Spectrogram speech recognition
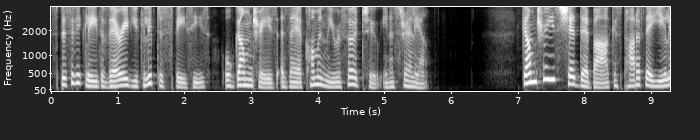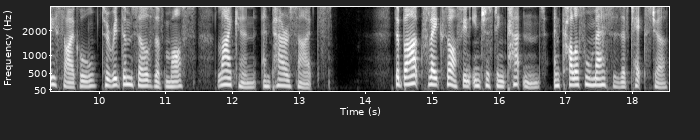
specifically the varied eucalyptus species or gum trees as they are commonly referred to in Australia. Gum trees shed their bark as part of their yearly cycle to rid themselves of moss, lichen, and parasites. The bark flakes off in interesting patterns and colourful masses of texture.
